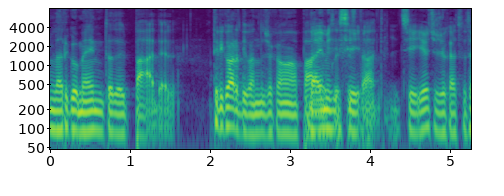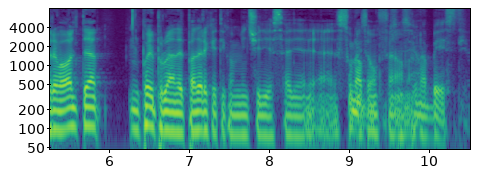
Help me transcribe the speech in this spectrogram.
l'argomento del padel. Ti ricordi quando giocavamo a padel Dai, mi- sì, sì, io ci ho giocato tre volte. Poi il problema del padre è che ti convinci di essere di- è subito un sì, fenomeno, sì, una bestia.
